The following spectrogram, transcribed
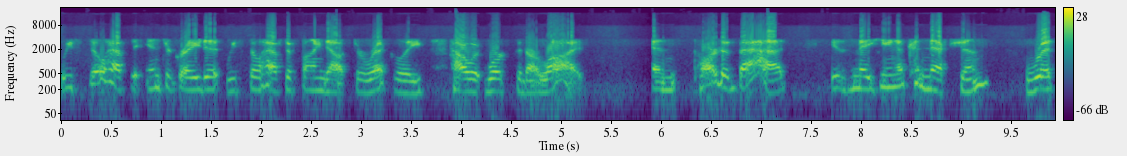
We still have to integrate it. We still have to find out directly how it works in our lives. And part of that is making a connection with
